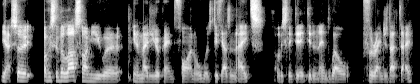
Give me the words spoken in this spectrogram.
Yeah. So obviously, the last time you were in a major European final was 2008. Obviously, it didn't end well for Rangers that day.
